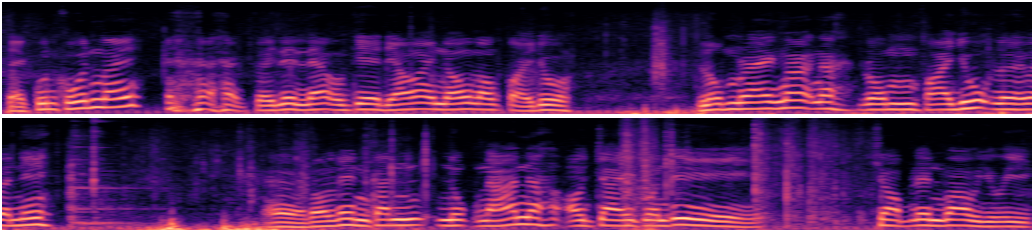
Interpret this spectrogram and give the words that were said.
แต่คุ้นๆไหม เคยเล่นแล้วโอเค เดี๋ยวให้น้องลองปล่อยดู ลมแรงมากนะ ลมพายุเลยวันนี้ เออเราเล่นกันหนุกหนานนะ เอาใจคนที่ชอบเล่นว่าวอยู่อีก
